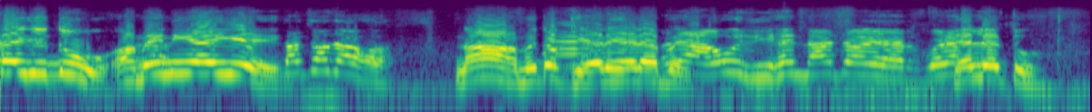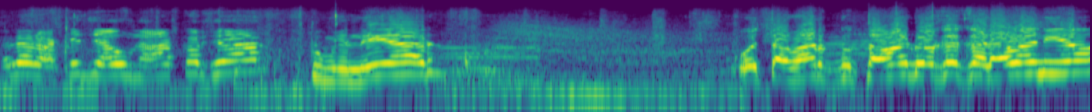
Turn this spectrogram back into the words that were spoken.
કહી દીધું. અમે નહીં આવીએ. ના અમે તો ઘેર હેડ્યા ભાઈ. આવું રીહે ના જાવ યાર. લે લે તું. એટલે રાકેશજી આવું ના કરશે યાર. તું મિલે યાર. ઓય તમાર તમાર ડોકે કઢાવવાની હો?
